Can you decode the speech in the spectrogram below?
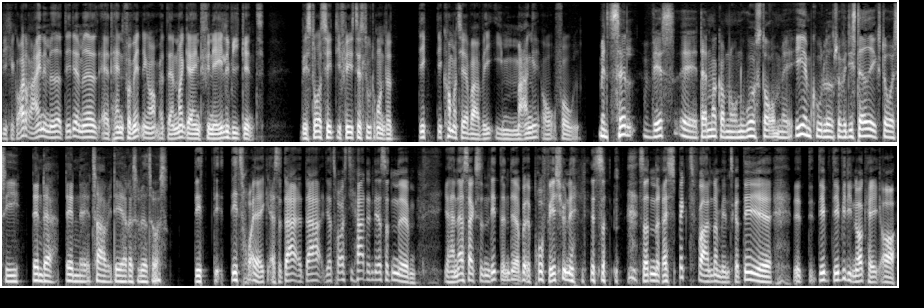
vi kan godt regne med, at det der med at have en forventning om, at Danmark er en finale weekend, ved stort set de fleste slutrunder, det, det kommer til at være ved i mange år forud. Men selv hvis øh, Danmark om nogle uger står med EM-guldet, så vil de stadig ikke stå og sige, den der, den øh, tager vi, det er reserveret til os. Det, det, det tror jeg ikke. Altså, der, der, jeg tror også, de har den der sådan, øh, ja, han har sagt sådan lidt den der øh, professionelle sådan, sådan respekt for andre mennesker. Det, øh, det, det vil de nok have. Og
